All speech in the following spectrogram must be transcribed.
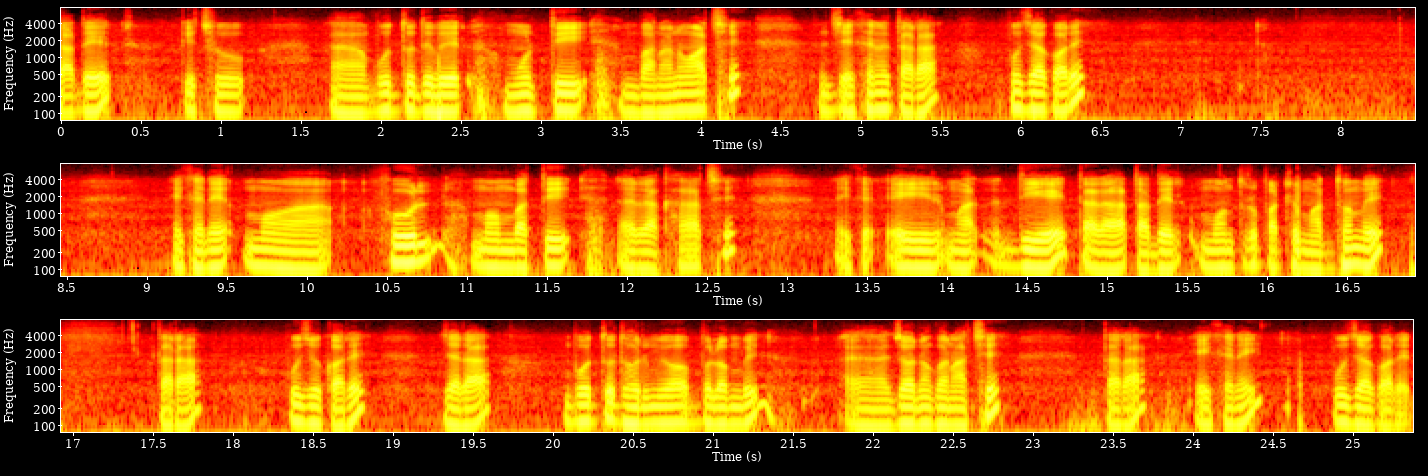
তাদের কিছু বুদ্ধদেবের মূর্তি বানানো আছে, যেখানে তারা পূজা করে। এখানে ফুল, মোমবাতি রাখা আছে। এই দিয়ে তারা তাদের মন্ত্রপাঠের মাধ্যমে তারা পুজো করে। যারা বৌদ্ধ ধর্মীয় অবলম্বী জনগণ আছে, তারা এখানেই পূজা করেন।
